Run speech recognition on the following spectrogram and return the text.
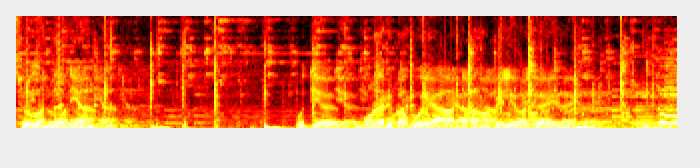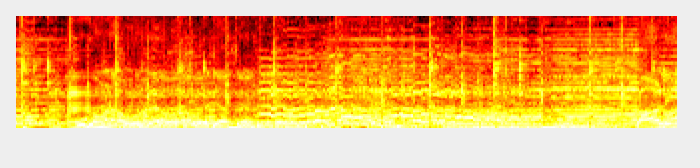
વિશ્વ વંદનીય પૂજ્ય મોરારી બાપુએ આ ડાળમાં પહેલી વાર ગાય ઉગમણા ઓરડા વાળી ગજા થઈ કાળી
